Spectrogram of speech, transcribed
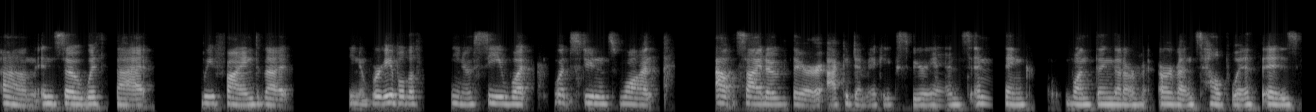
Um, and so with that we find that you know we're able to you know see what what students want outside of their academic experience. And I think one thing that our, our events help with is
